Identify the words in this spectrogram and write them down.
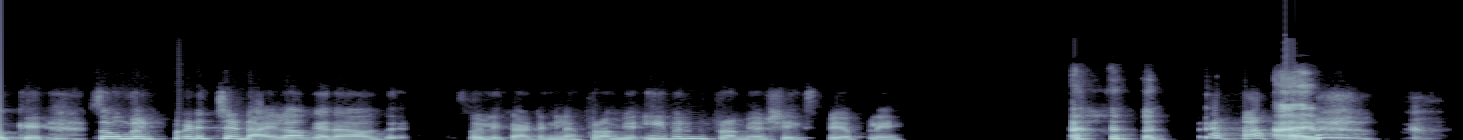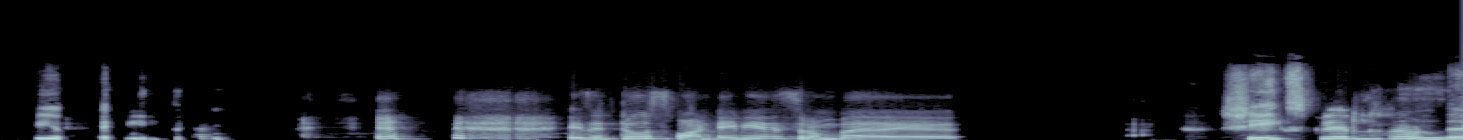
okay so உங்களுக்கு பிடிச்ச டயலாக் ஏதாவது சொல்லி காட்டுங்களேன் from even from your Shakespeare play I- Feel anything. is it too spontaneous ரொம்ப shakespeare வந்து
